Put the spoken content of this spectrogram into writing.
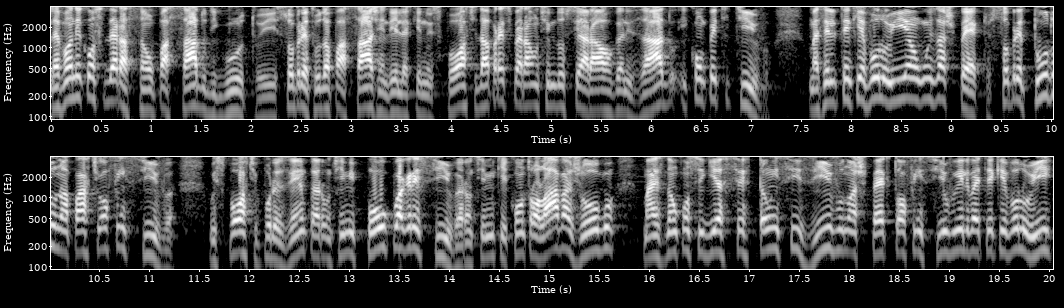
Levando em consideração o passado de Guto e, sobretudo, a passagem dele aqui no esporte, dá para esperar um time do Ceará organizado e competitivo. Mas ele tem que evoluir em alguns aspectos, sobretudo na parte ofensiva. O esporte, por exemplo, era um time pouco agressivo, era um time que controlava jogo, mas não conseguia ser tão incisivo no aspecto ofensivo e ele vai ter que evoluir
